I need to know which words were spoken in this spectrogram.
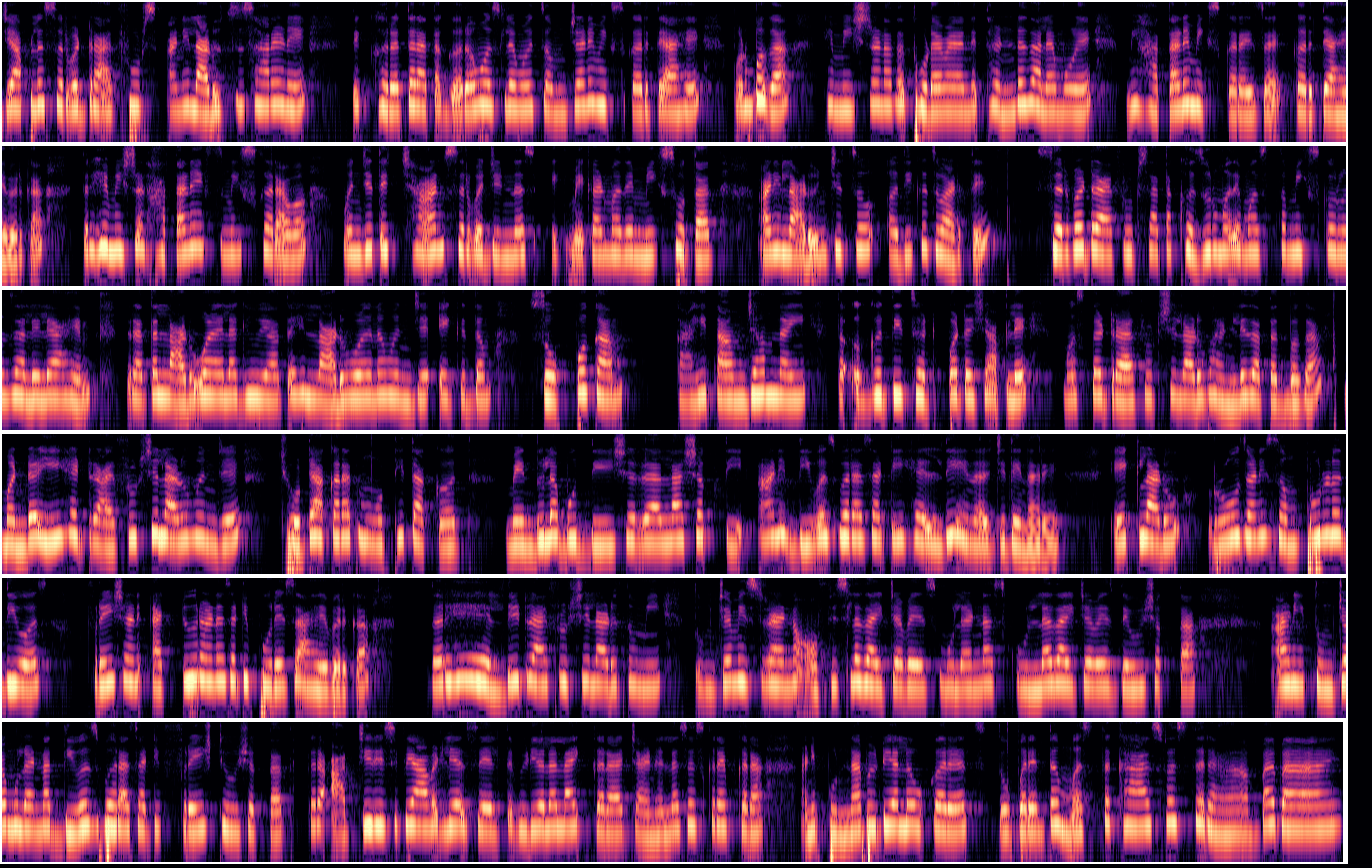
जे आपलं सर्व ड्रायफ्रूट्स आणि लाडूचं सारण आहे ते खरं तर आता गरम असल्यामुळे चमच्याने मिक्स करते आहे. पण बघा हे मिश्रण आता थोड्या वेळाने थंड झाल्यामुळे मी हाताने मिक्स करायचं आहे करते आहे बरं का. तर हे मिश्रण हाताने मिक्स करावं. म्हणजे ते छान सर्व जिन्नस एकमेकांमध्ये मिक्स होतात आणि लाडूंची चव अधिकच वाढते. सर्व ड्रायफ्रूट्स आता खजूरमध्ये मस्त मिक्स करून झालेले आहे. तर आता लाडू वळायला घेऊया. तर हे लाडू वळणं म्हणजे एकदम सोपं काम काही तामझाम नाही. तर अगदी झटपट असे आपले मस्त ड्रायफ्रूटचे लाडू भांडले जातात बघा. मंडळी हे ड्रायफ्रूटचे लाडू म्हणजे छोट्या आकारात मोठी ताकद मेंदूला बुद्धी शरीराला शक्ती आणि दिवसभरासाठी हेल्दी एनर्जी देणारे. एक लाडू रोज आणि संपूर्ण दिवस फ्रेश आणि ॲक्टिव्ह राहण्यासाठी पुरेसा आहे बरं का. तर हे हेल्दी ड्रायफ्रूटचे लाडू तुम्ही तुमच्या मिस्टरांना ऑफिसला जायच्या वेळेस मुलांना स्कूलला जायच्या वेळेस देऊ शकता आणि तुमच्या मुलांना दिवसभरासाठी फ्रेश ठेवू शकतात तर आजची रेसिपी आवडली असेल तर व्हिडिओला लाईक करा चॅनलला सबस्क्राईब करा आणि पुन्हा भेटूया लवकरच. तोपर्यंत मस्त खा स्वस्त राहा. Bye bye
